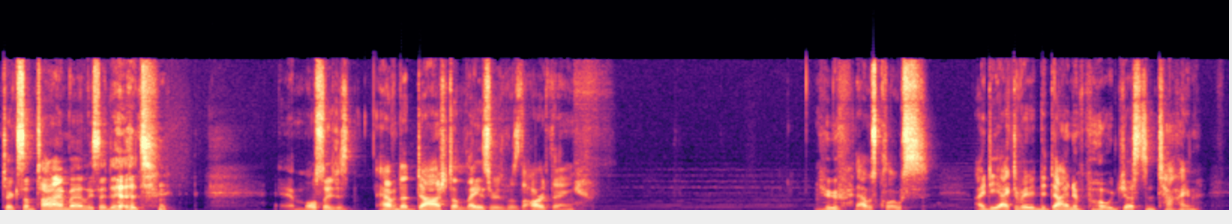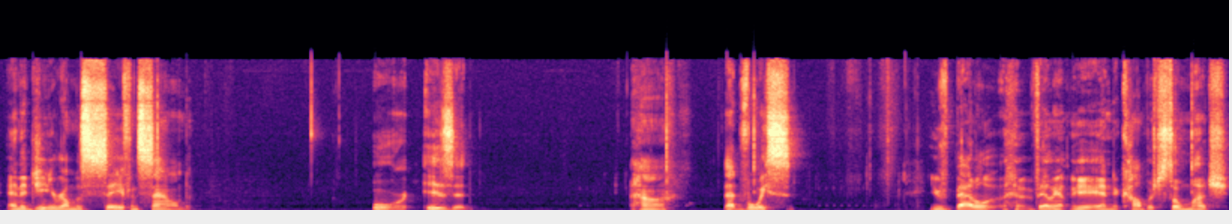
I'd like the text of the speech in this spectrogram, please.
Took some time, but at least I did. mostly just having to dodge the lasers was the hard thing. Whew, that was close. I deactivated the dynamo just in time, and the genie realm is safe and sound. Or is it? Huh? That voice. You've battled valiantly and accomplished so much.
